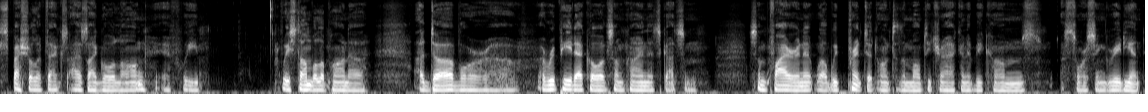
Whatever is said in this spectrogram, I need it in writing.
special effects as I go along. If we if we stumble upon a a dub or a, a repeat echo of some kind that's got some some fire in it, well, we print it onto the multi-track and it becomes a source ingredient.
